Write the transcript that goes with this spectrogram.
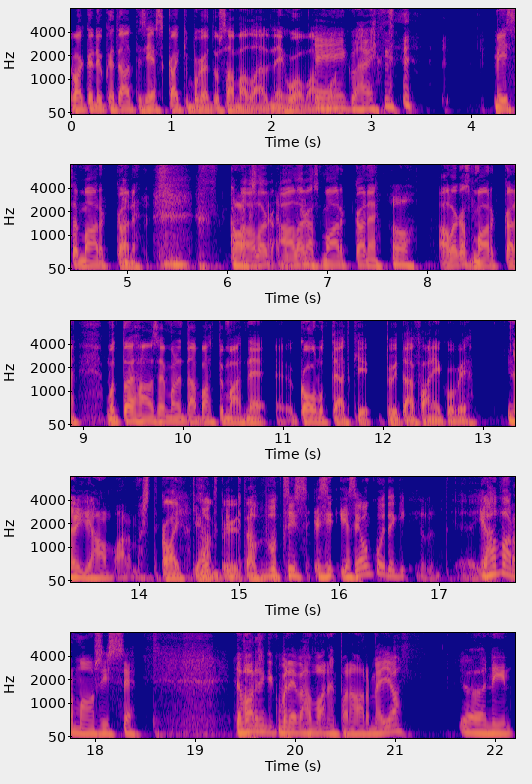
Vaikka nyt että jes, kaikki pukeutuu samalla lailla, niin ei huomaa mua. Ei, kun hän... Missä Markkanen? Kaksi Alak, päivää. alkas Markkanen. Oh. Alkas Markkanen. Mutta toihan on semmoinen tapahtuma, että ne kouluttajatkin pyytää fanikuvia. No ihan varmasti. Kaikkihan Mut- pyytää. Mut siis, si- ja se on kuitenkin, ihan varmaan siis se, ja varsinkin kun menee vähän vanhempana armeijaan, niin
